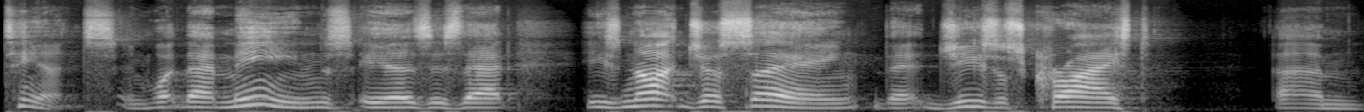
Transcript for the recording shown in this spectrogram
tense. And what that means is, is that he's not just saying that Jesus Christ um,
